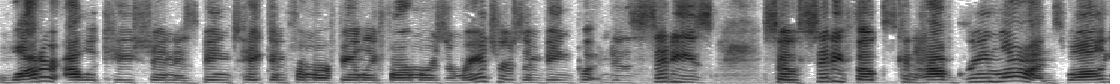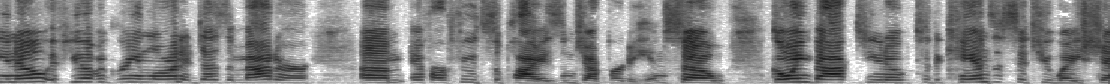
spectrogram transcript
water allocation is being taken from our family farmers and ranchers and being put into the cities so city folks can have green lawns. Well, you know, if you have a green lawn, it doesn't matter um, if our food supply is in jeopardy. And so going back to, you know, to the Kansas situation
